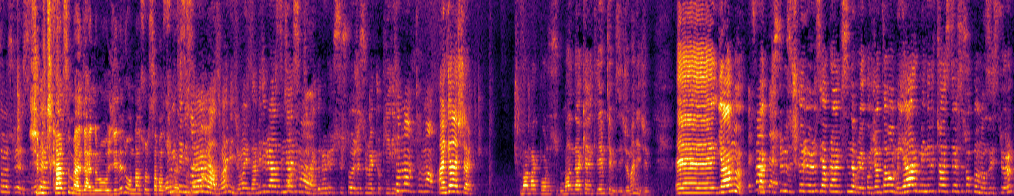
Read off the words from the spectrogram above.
sonra süreriz. Şimdi Neden? çıkarsın bence annen o ojeleri ondan sonra sabah Onu bir sürersin. temizlemem lazım anneciğim o yüzden. Bir de biraz dinlensin Tamam. tırnaklarını. Öyle üst üste oje sürmek çok iyi değil. Tamam tamam. Arkadaşlar ben bak bu arada sürdüm. Ben daha kendilerimi temizleyeceğim anneciğim. Ee, Yağmur bak Efendim? üstümüzü çıkarıyoruz. Yaprağın ikisini de buraya koyacağım tamam mı? Yarın beni lütfen strese sokmamanızı istiyorum.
